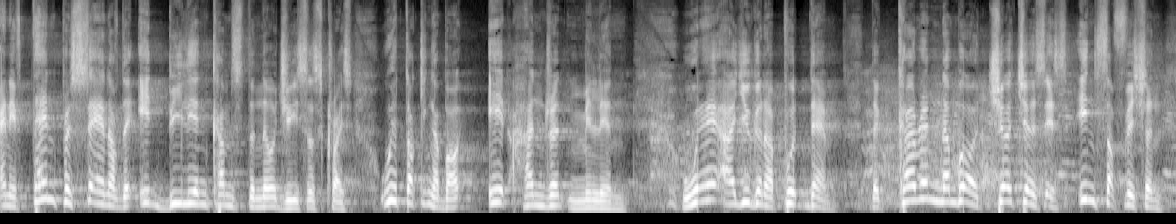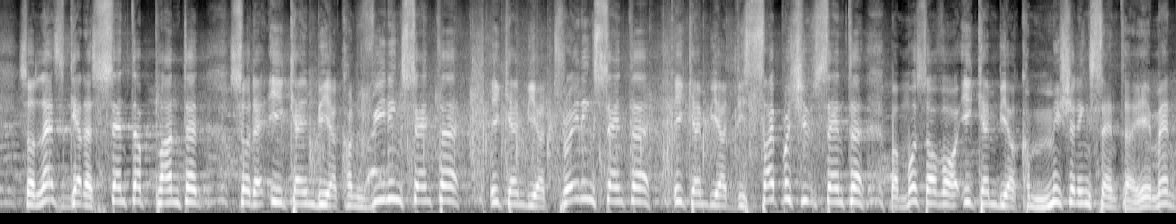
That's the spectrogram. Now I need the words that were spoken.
And if 10% of the 8 billion comes to know Jesus Christ, we're talking about 800 million. Where are you going to put them? The current number of churches is insufficient. So let's get a center planted so that it can be a convening center, it can be a training center, it can be a discipleship center, but most of all, it can be a commissioning center. Amen.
